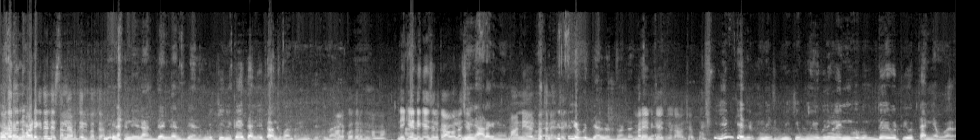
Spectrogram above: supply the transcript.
కుదరదు నువ్వు అడిగితే ఇస్తాను లేకపోతే వెళ్ళిపోతాను నేను నేను అంతండి అంత మీ చిన్నకైతే అన్నిటి అందుకుంటాను అలా కుదరదు మామ. నీకు ఎన్ని కేజీలు కావాలో నేను అడగను మా వెళ్ళిపోతాను అయితే. మరి ఎన్ని కేజీలు కావాలి చెప్పు. ఏం చేదు మీకు మీకు ఎన్ని దేవుడు తీర్చి అన్ని అవ్వాలి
